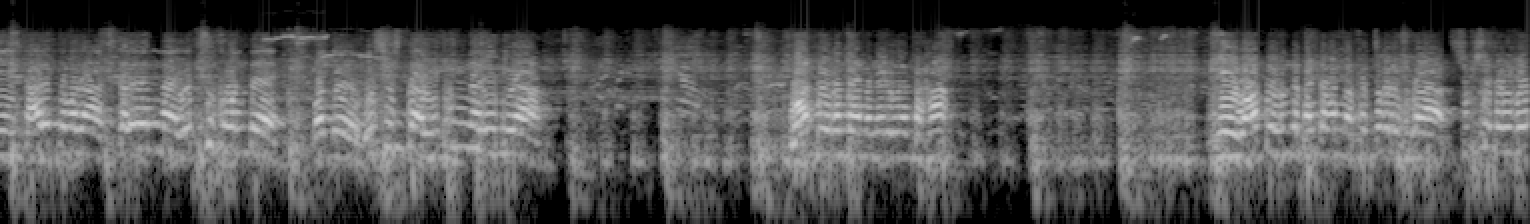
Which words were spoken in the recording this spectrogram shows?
ಈ ಕಾರ್ಯಕ್ರಮದ ಕಲೆಯನ್ನ ಹೆಚ್ಚಿಸುವಂತೆ ಒಂದು ವಿಶಿಷ್ಟ ವಿಭಿನ್ನ ರೀತಿಯ ವಾದ್ಯವೃಂದವನ್ನು ನೀಡುವಂತಹ ಈ ವಾದ್ಯವೃಂದ ತಂಡವನ್ನು ಸಜ್ಜುಗೊಳಿಸಿದ ಶಿಕ್ಷಕರಿಗೂ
